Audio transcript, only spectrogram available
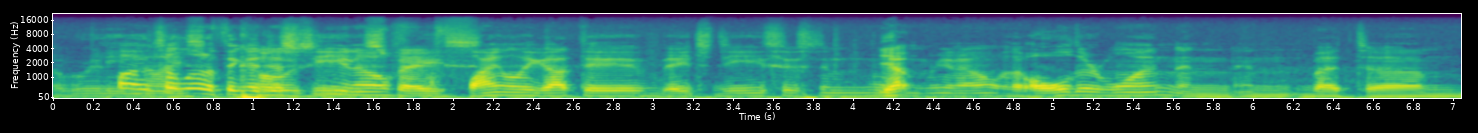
a really Well, nice, it's a little thing. I just you know space. finally got the HD system. Yep. You know, the older one, and and but um,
